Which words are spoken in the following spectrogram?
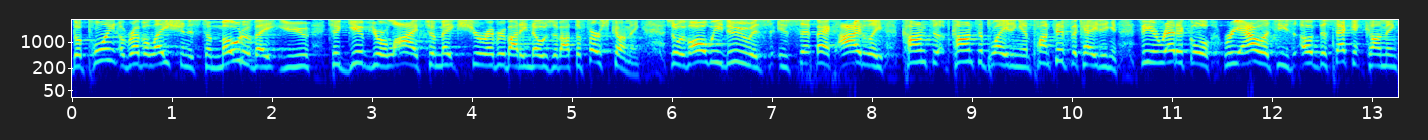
The point of Revelation is to motivate you to give your life to make sure everybody knows about the first coming. So if all we do is, is sit back idly cont- contemplating and pontificating theoretical realities of the second coming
